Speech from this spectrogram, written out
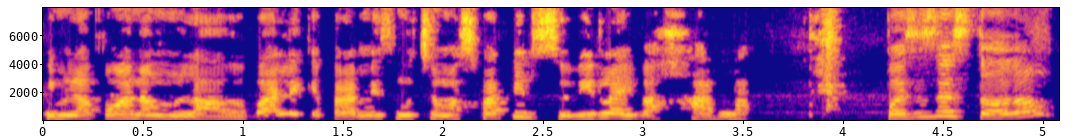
y me la pongan a un lado, ¿vale? Que para mí es mucho más fácil subirla y bajarla. Pues eso es todo.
